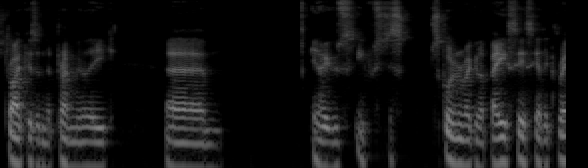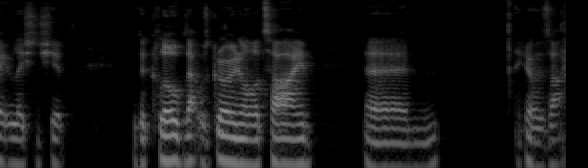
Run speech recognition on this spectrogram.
strikers in the Premier League. Um, you know, he was, he was just scoring on a regular basis. He had a great relationship with the club that was growing all the time. Um, you know, was that.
